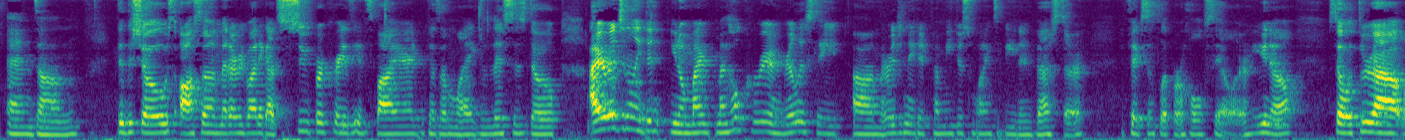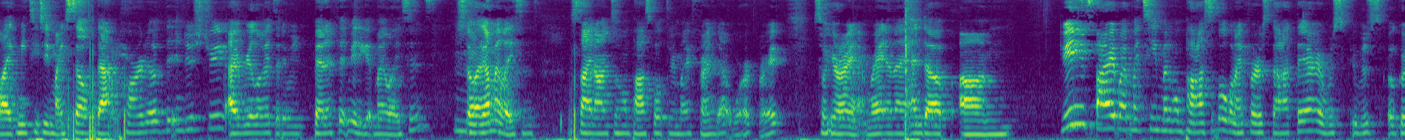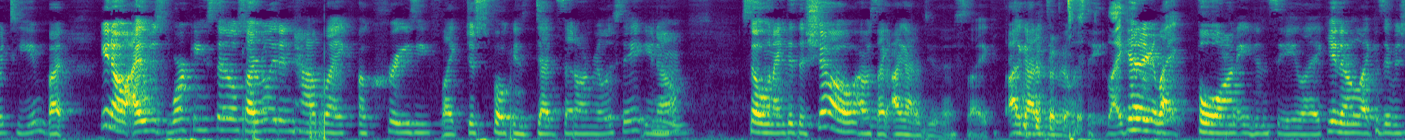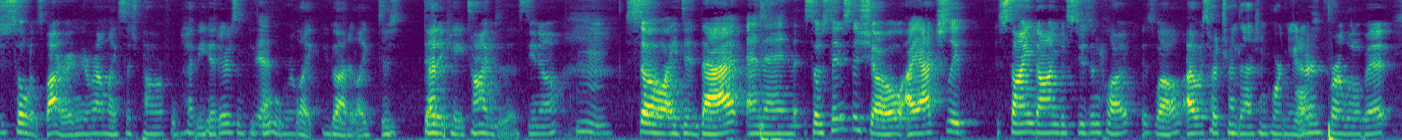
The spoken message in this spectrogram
and um, did the show. It was awesome. Met everybody. Got super crazy inspired because I'm like, this is dope. I originally didn't, you know, my, my whole career in real estate um, originated from me just wanting to be an investor, fix and flipper, wholesaler, you know. So throughout like me teaching myself that part of the industry, I realized that it would benefit me to get my license. So I got my license, signed on to Home Possible through my friend at work, right? So here I am, right? And I end up um, being inspired by my team at Home Possible when I first got there. It was it was a good team, but you know, I was working still, so I really didn't have like a crazy like just focused dead set on real estate, you know. So when I did the show, I was like, I gotta do this. Like, I gotta do real estate. Like, getting like full on agency. Like, you know, like because it was just so inspiring. You're around like such powerful heavy hitters and people Yeah. who were like, you gotta like just dedicate time to this, you know. Mm-hmm. So I did that, and then so since the show, I actually signed on with Susan Clark as well. I was her transaction coordinator Awesome. for a little bit,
